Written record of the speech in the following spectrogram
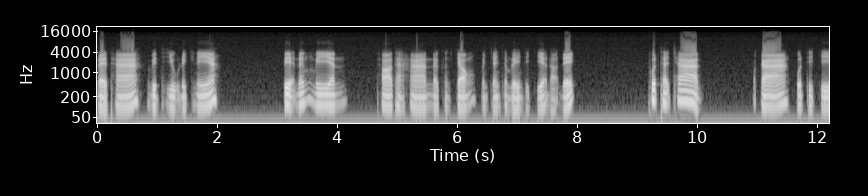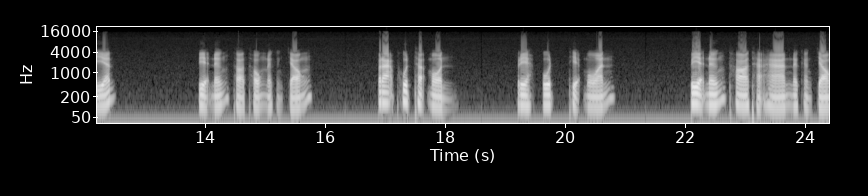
ប្រែថាវិទ្យុដូចគ្នា ពាក្យនឹងមានថថហាននៅខាងចុងបញ្ចេញសំឡេងទៅជាដដេកពុទ្ធឆាតបកាពុទ្ធជាតិពាក្យនឹងថធងនៅខាងចុងប្រពុទ្ធមន្តព្រះពុទ្ធមន្ត ពាក្យនឹងថថហាននៅខាងចុង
